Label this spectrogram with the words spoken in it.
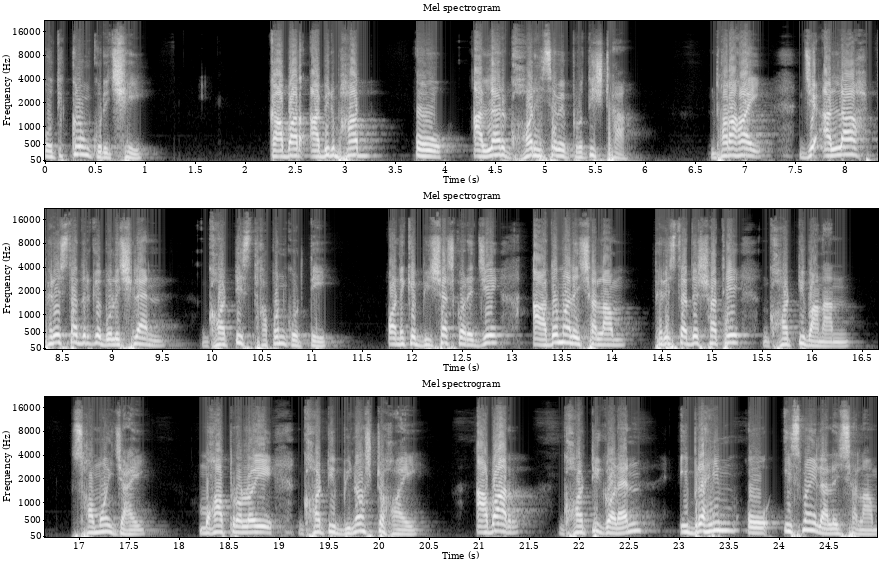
অতিক্রম করেছি। কাবার আবির্ভাব ও আল্লাহর ঘর হিসেবে প্রতিষ্ঠা। ধরা হয় যে আল্লাহ ফেরেস্তাদেরকে বলেছিলেন, ঘরটি স্থাপন করতে। অনেকে বিশ্বাস করে যে আদম আলি সাল্লাম ফেরিস্তাদের সাথে ঘরটি বানান। সময় যায়, মহাপ্রলয়ে ঘরটি বিনষ্ট হয়। আবার ঘরটি গড়েন ইব্রাহিম ও ইসমাইল আলি সাল্লাম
